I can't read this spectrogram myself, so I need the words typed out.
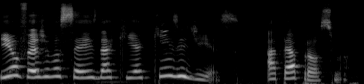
E eu vejo vocês daqui a 15 dias. Até a próxima!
